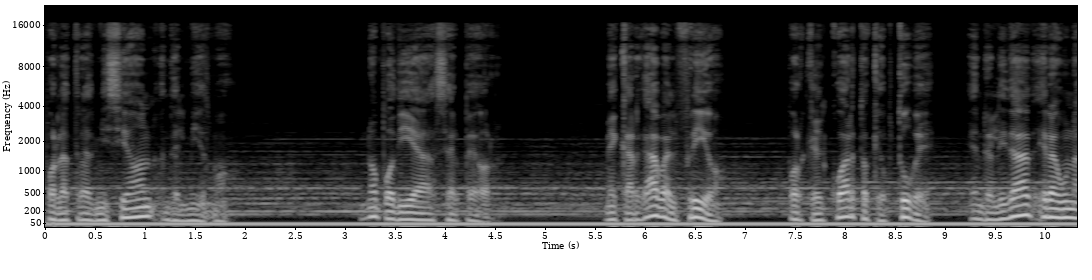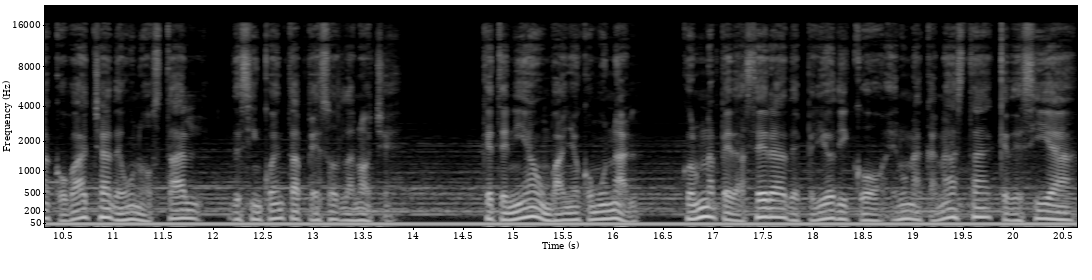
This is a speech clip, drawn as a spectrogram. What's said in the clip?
por la transmisión del mismo. No podía ser peor. Me cargaba el frío porque el cuarto que obtuve en realidad era una covacha de un hostal de 50 pesos la noche, que tenía un baño comunal, con una pedacera de periódico en una canasta que decía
